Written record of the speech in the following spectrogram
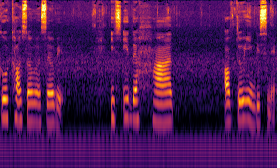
good customer service is in the heart of doing business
